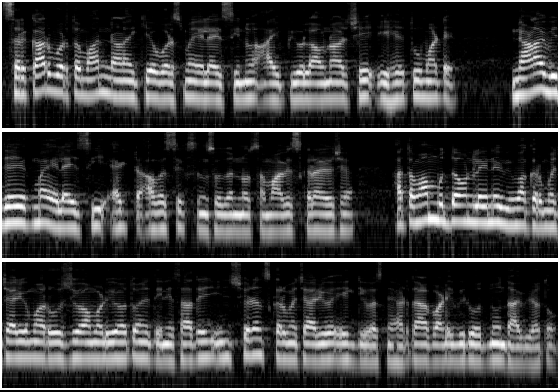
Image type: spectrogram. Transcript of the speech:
સરકાર વર્તમાન નાણાકીય વર્ષમાં એલઆઈસીનો આઈપીઓ લાવનાર છે. એ હેતુ માટે નાણાં વિધેયકમાં એલઆઈસી એક્ટ આવશ્યક સંશોધનનો સમાવેશ કરાયો છે. આ તમામ મુદ્દાઓને લઈને વીમા કર્મચારીઓમાં રોષ જોવા મળ્યો હતો અને તેની સાથે જ ઇન્સ્યોરન્સ કર્મચારીઓ એક દિવસની હડતાળ પાડી વિરોધ નોંધાવ્યો હતો.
